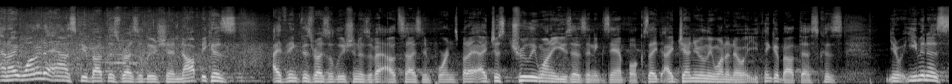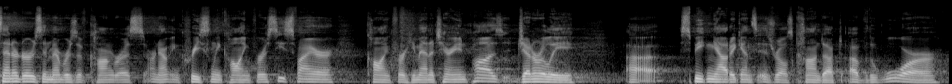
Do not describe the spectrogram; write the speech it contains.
And I wanted to ask you about this resolution, not because I think this resolution is of outsized importance, but I, I just truly want to use it as an example, because I, I, genuinely want to know what you think about this. Because, you know, even as senators and members of Congress are now increasingly calling for a ceasefire, calling for a humanitarian pause, generally uh, speaking out against Israel's conduct of the war,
